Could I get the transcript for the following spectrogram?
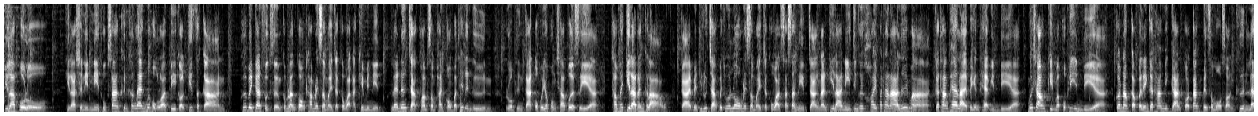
กีฬาโปโล กีฬาชนิดนี้ถูกสร้างขึ้นครั้งแรกเมื่อ 600 ปีก่อนคริสตกาลเพื่อเป็นการฝึกเสริมกำลังกองทัพในสมัยจักรวรรดิอะเคเมนิดและเนื่องจากความสัมพันธ์ของประเทศอื่นๆ รวมถึงการอพยพของชาวเปอร์เซียทำให้กีฬาดังกล่าว กลายเป็นที่รู้จักไปทั่วโลกในสมัยจักรวรรดิซัสซานิดจากนั้นกีฬานี้จึงค่อยๆ พัฒนาเรื่อยมา กระทั่งแพร่หลายไปยังแถบอินเดีย เมื่อชาวอังกฤษมาพบที่อินเดีย ก็นำกลับไปเล่นกระทั่งมีการก่อตั้งเป็นสโมสรขึ้น และ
